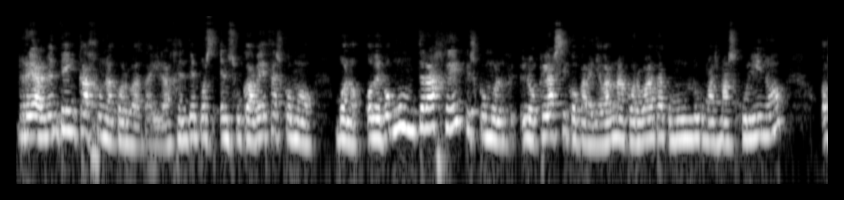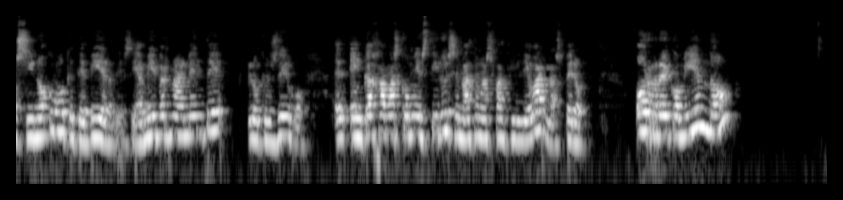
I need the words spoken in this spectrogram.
realmente encaja una corbata y la gente pues en su cabeza es como, bueno, o me pongo un traje, que es como lo clásico para llevar una corbata, como un look más masculino, o si no, como que te pierdes. Y a mí personalmente, lo que os digo, e, encaja más con mi estilo y se me hace más fácil llevarlas, pero os recomiendo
